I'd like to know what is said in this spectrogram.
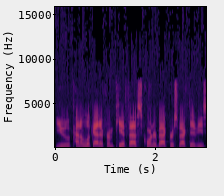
you kind of look at it from PFF's cornerback perspective. He's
